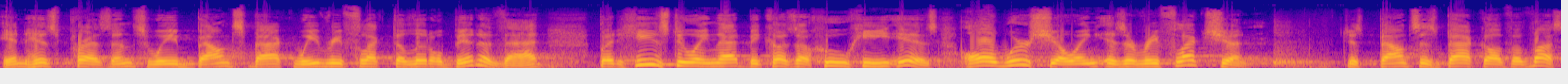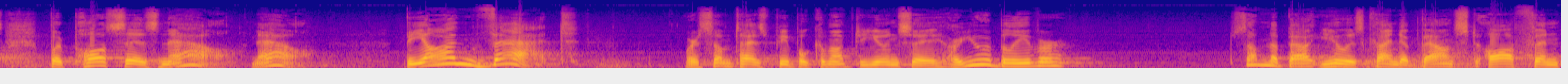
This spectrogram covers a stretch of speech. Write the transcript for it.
In His presence, we bounce back, we reflect a little bit of that, but He's doing that because of who He is. All we're showing is a reflection, just bounces back off of us. But Paul says, now, now, beyond that, where sometimes people come up to you and say, Are you a believer? Something about you is kind of bounced off, and,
